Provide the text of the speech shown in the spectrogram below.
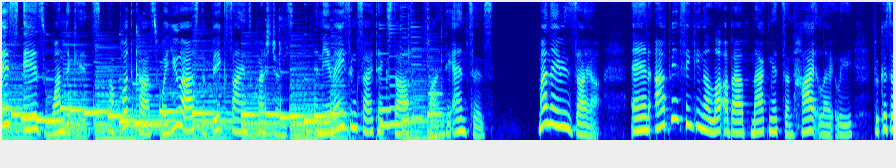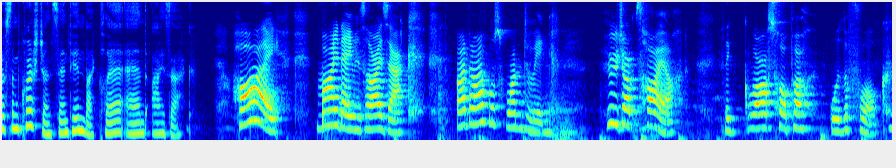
This is Wonder Kids, a podcast where you ask the big science questions and the amazing SciTech staff find the answers. My name is Zaya, and I've been thinking a lot about magnets and height lately because of some questions sent in by Claire and Isaac. Hi, my name is Isaac, and I was wondering who jumps higher, the grasshopper or the frog? My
